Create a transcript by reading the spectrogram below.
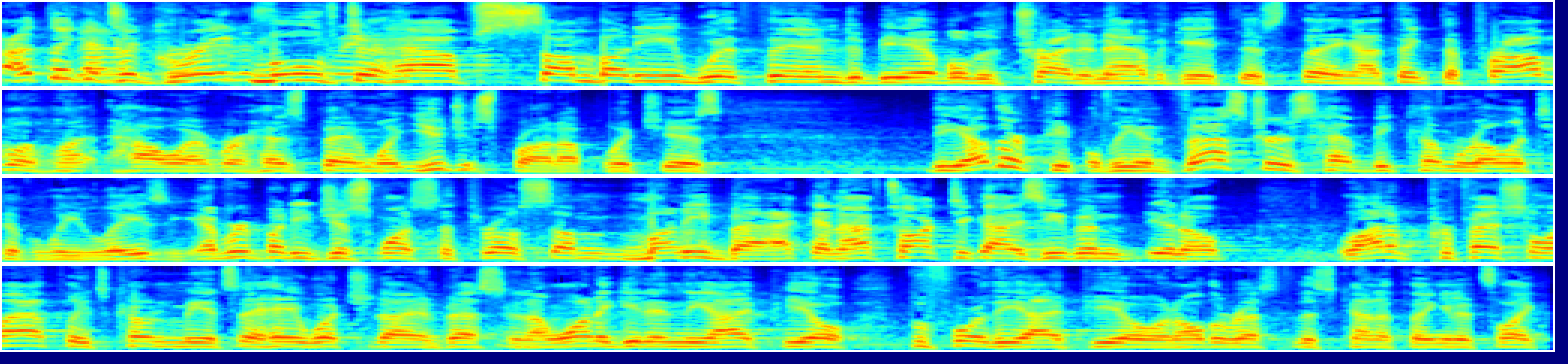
I think it's a great move to have somebody within to be able to try to navigate this thing. I think the problem, however, has been what you just brought up, which is the other people, the investors, have become relatively lazy. Everybody just wants to throw some money back. And I've talked to guys, even, you know, a lot of professional athletes come to me and say, hey, what should I invest in? I want to get in the IPO before the IPO and all the rest of this kind of thing. And it's like,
